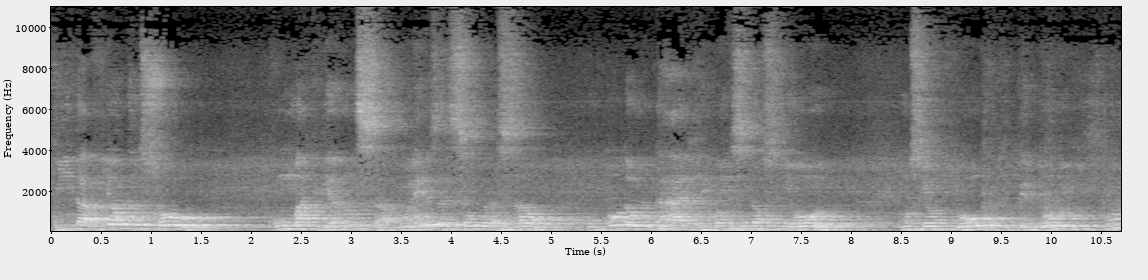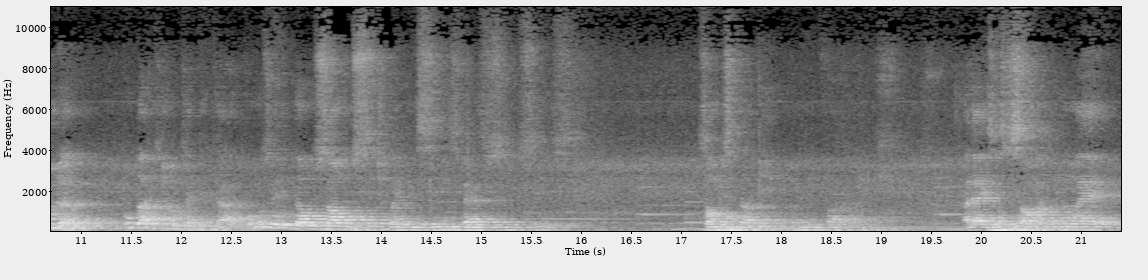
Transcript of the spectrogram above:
que Davi alcançou com uma criança, a pureza de seu coração, com toda a humildade, reconhecendo ao Senhor, como o Senhor que ouve, que perdoa e que cura tudo aquilo que é pecado. Vamos ver então o Salmo 146, verso 5 e 6. Salmista Davi, também ele. Aliás, esse salmo aqui não é,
